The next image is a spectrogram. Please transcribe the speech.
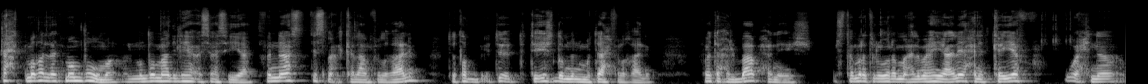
تحت مظلة منظومة، المنظومة هذه لها أساسيات، فالناس تسمع الكلام في الغالب، تطبق تعيش ضمن المتاح في الغالب. فتحوا الباب حنعيش، استمرت الأمور مع ما هي عليه حنتكيف وإحنا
